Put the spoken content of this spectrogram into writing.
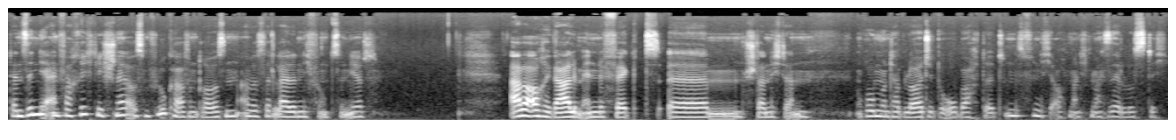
dann sind die einfach richtig schnell aus dem Flughafen draußen. Aber es hat leider nicht funktioniert. Aber auch egal, im Endeffekt ähm, stand ich dann rum und habe Leute beobachtet. Und das finde ich auch manchmal sehr lustig.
